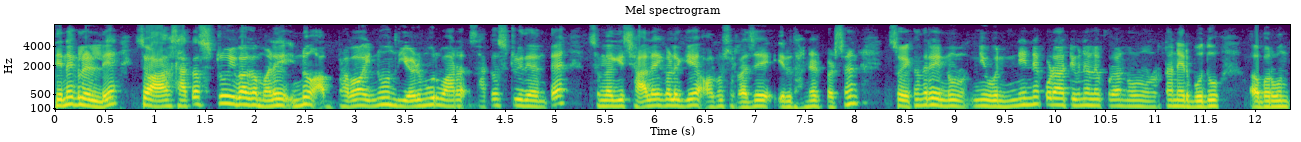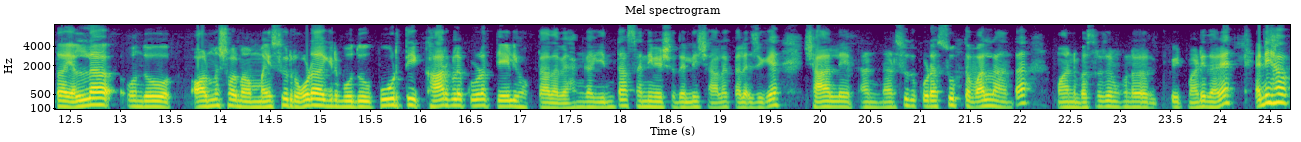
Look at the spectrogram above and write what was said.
ದಿನಗಳಲ್ಲಿ ಸೊ ಸಾಕಷ್ಟು ಇವಾಗ ಮಳೆ ಇನ್ನೂ ಪ್ರಭಾವ ಇನ್ನೂ ಒಂದು ಎರಡು ಮೂರು ವಾರ ಸಾಕಷ್ಟು ಇದೆ ಅಂತೆ. ಸೊ ಹಂಗಾಗಿ ಶಾಲೆಗಳಿಗೆ ಆಲ್ಮೋಸ್ಟ್ ರಜೆ ಇರೋದು ಹಂಡ್ರೆಡ್ ಪರ್ಸೆಂಟ್ ಸೊ ಯಾಕಂದ್ರೆ ನೀವು ನಿನ್ನೆ ಕೂಡ ಟಿವಿನಲ್ಲಿ ಕೂಡ ನೋ- ನೋಡ್ತಾನೆ ಇರ್ಬೋದು ಬರುವಂತ ಎಲ್ಲ ಒಂದು ಆಲ್ಮೋಸ್ಟ್ ಆಲ್ ಮೈಸೂರು ರೋಡ್ ಆಗಿರ್ಬೋದು, ಪೂರ್ತಿ ಕಾರ್ಗಳು ಕೂಡ ತೇಲಿ ಹೋಗ್ತಾ ಇದಾವೆ. ಹಾಗಾಗಿ ಇಂಥ ಸನ್ನಿವೇಶದಲ್ಲಿ ಶಾಲಾ, ಕಾಲೇಜಿಗೆ ಶಾಲೆ ನಡೆಸೋದು ಕೂಡ ಸೂಕ್ತವಲ್ಲ ಅಂತ ಮಾನ್ಯ ಬಸವರಾಜ ಟ್ವೀಟ್ ಮಾಡಿದ್ದಾರೆ. ಎನಿ ಹಾವ್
